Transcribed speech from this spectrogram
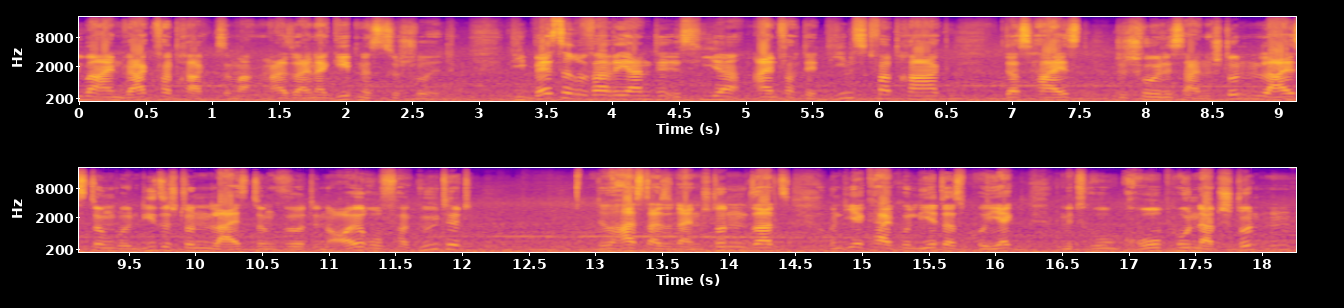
über einen Werkvertrag zu machen, also ein Ergebnis zu schulden. Die bessere Variante ist hier einfach der Dienstvertrag. Das heißt, du schuldest eine Stundenleistung und diese Stundenleistung wird in Euro vergütet Du hast also deinen Stundensatz und ihr kalkuliert das Projekt mit grob 100 Stunden.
